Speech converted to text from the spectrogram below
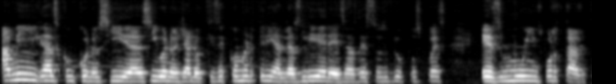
amigas, con conocidas y bueno, ya lo que se convertirían las lideresas de estos grupos, pues es muy importante.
